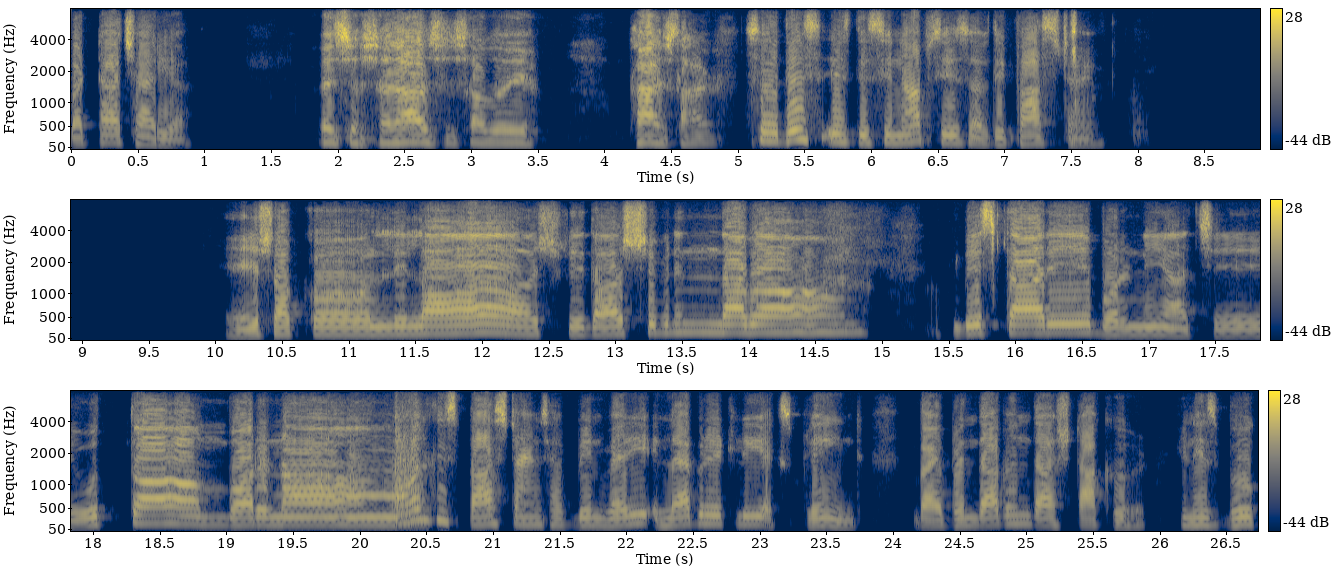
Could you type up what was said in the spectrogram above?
Bhattacharya. This is synopsis of the pastime. So this is the synopsis of the pastime. এ সকল লীলা শ্রীদাস বৃন্দাবন বিস্তারে বর্ণিয়াছে উত্তম বর্ণন All these pastimes have been very elaborately explained by Vrindavan Das Thakur in his book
